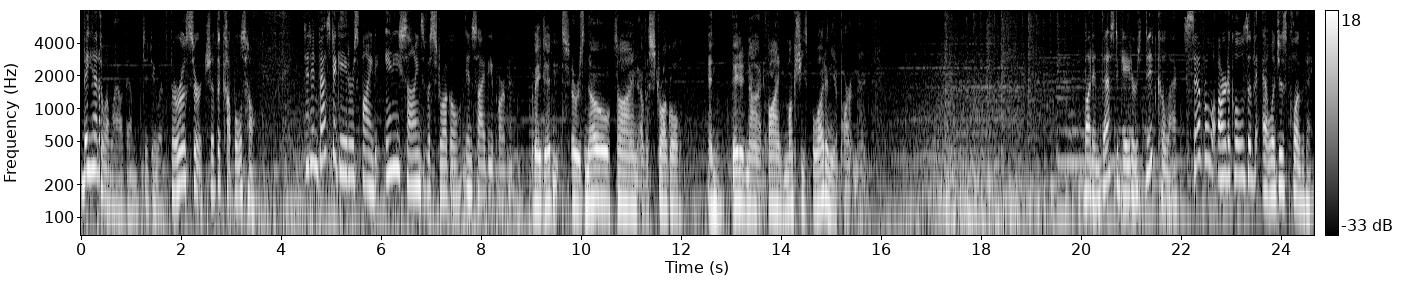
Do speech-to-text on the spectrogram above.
They had to allow them to do a thorough search of the couple's home. Did investigators find any signs of a struggle inside the apartment? They didn't. There was no sign of a struggle, and they did not find Mengqi's blood in the apartment. But investigators did collect several articles of Elledge's clothing,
